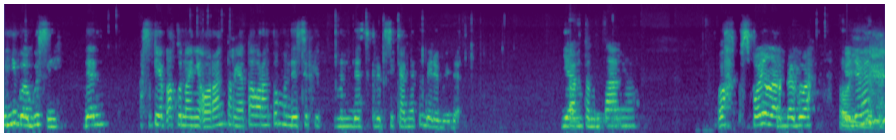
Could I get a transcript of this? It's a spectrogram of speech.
Ini bagus sih. Dan setiap aku nanya orang, ternyata orang tuh mendeskrip, mendeskripsikannya tuh beda-beda. Yang tentang, wah spoiler dah gue. oh Ya, iya.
